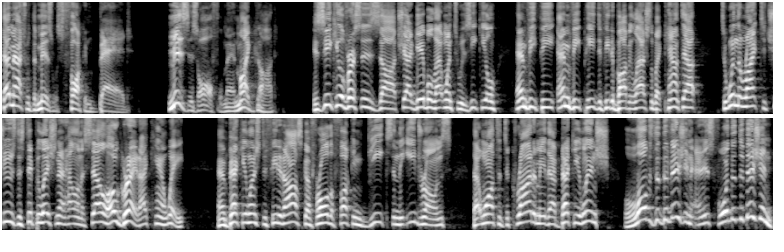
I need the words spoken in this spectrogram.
that match with The Miz was fucking bad. Miz is awful, man. My God. Ezekiel versus uh, Chad Gable. That went to Ezekiel. MVP MVP defeated Bobby Lashley by countout to win the right to choose the stipulation at Hell in a Cell. Oh, great. I can't wait. And Becky Lynch defeated Asuka for all the fucking geeks and the e-drones that wanted to cry to me that Becky Lynch loves the division and is for the division.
